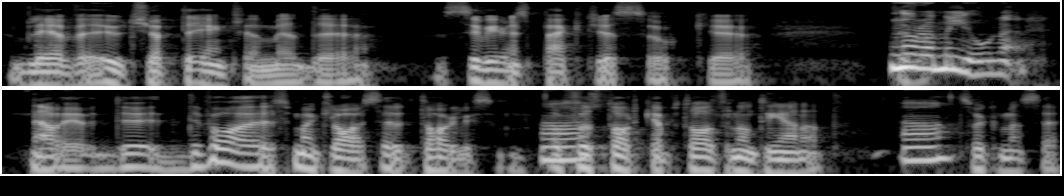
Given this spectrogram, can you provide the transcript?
blev utköpta egentligen med eh, severance packages och eh, Några miljoner? Ja, det, det var som man klarade sig ett tag liksom. Ja. Och få startkapital för någonting annat. Ja. Så kan man säga.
